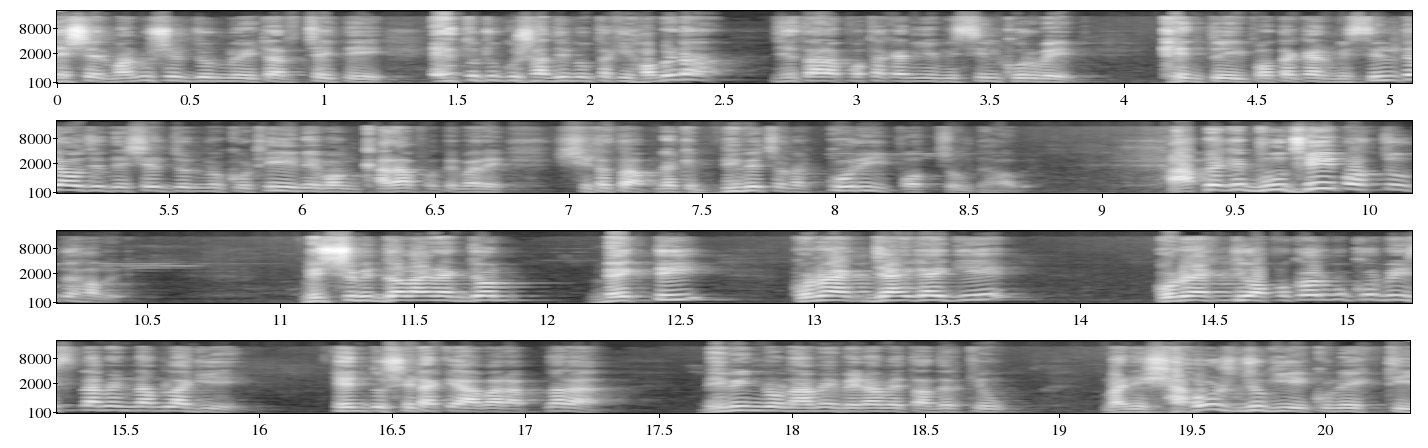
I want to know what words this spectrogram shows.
দেশের মানুষের জন্য এটার চাইতে এতটুকু স্বাধীনতা কি হবে না যে তারা পতাকা নিয়ে মিছিল করবে? কিন্তু এই পতাকার মিছিলটাও যে দেশের জন্য কঠিন এবং খারাপ হতে পারে, সেটা তো আপনাকে বিবেচনা করেই পথ চলতে হবে। আপনাকে বুঝেই পথ চলতে হবে। বিশ্ববিদ্যালয়ের একজন ব্যক্তি কোনো এক জায়গায় গিয়ে কোনো একটি অপকর্ম করবে ইসলামের নাম লাগিয়ে, কিন্তু সেটাকে আবার আপনারা বিভিন্ন নামে বেনামে তাদেরকেও মানে সাহস জুগিয়ে কোনো একটি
